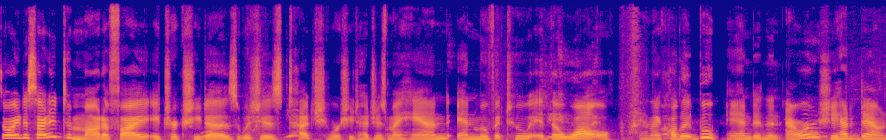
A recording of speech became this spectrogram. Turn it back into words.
So I decided to modify a trick she does, which is touch, where she touches my hand, and move it to the wall. And I called it boop. And in an hour, she had it down.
